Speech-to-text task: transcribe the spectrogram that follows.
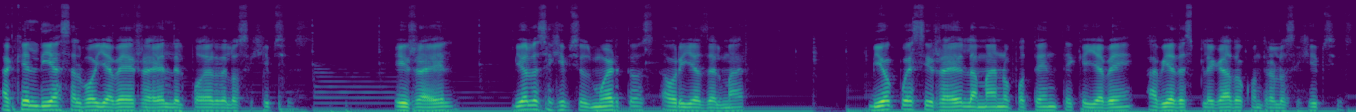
Aquel día salvó Yahvé a Israel del poder de los egipcios. Israel vio a los egipcios muertos a orillas del mar Vio pues Israel la mano potente que Yahvé había desplegado contra los egipcios.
